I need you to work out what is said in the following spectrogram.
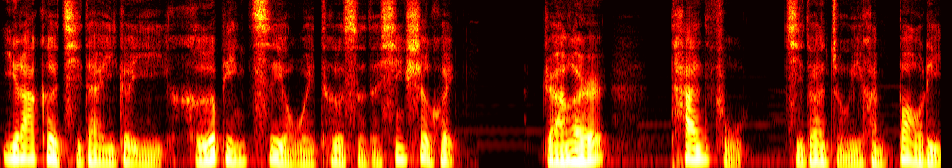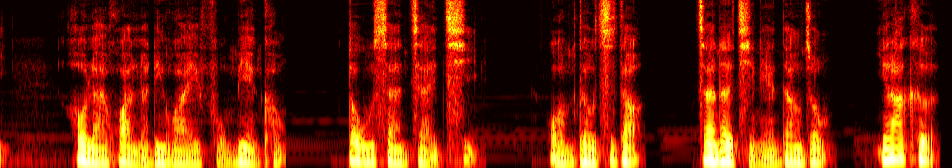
伊拉克期待一个以和平自由为特色的新社会。然而，贪腐。极端主义很暴力，后来换了另外一副面孔，东山再起。我们都知道，在那几年当中，伊拉克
